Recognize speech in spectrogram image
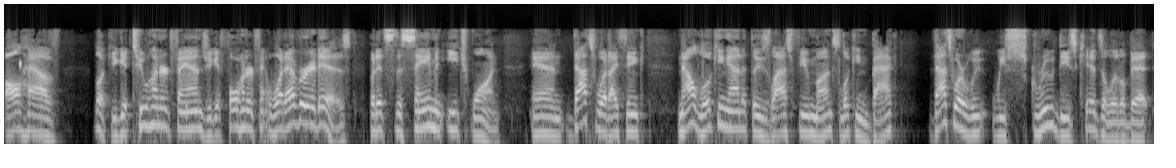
all have look, you get 200 fans, you get 400 fans, whatever it is, but it's the same in each one. And that's what I think now looking at it these last few months, looking back, that's where we, we've screwed these kids a little bit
